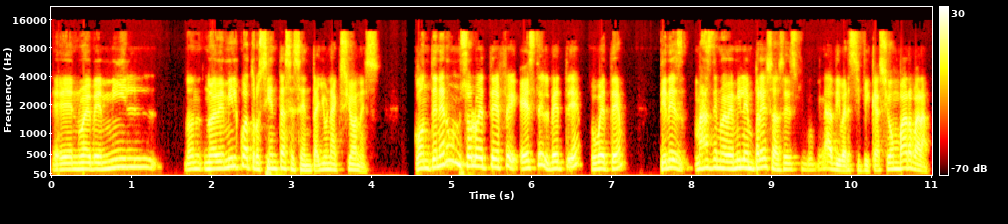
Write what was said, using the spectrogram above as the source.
eh, 9.461 acciones. Con tener un solo ETF, este, el VT, VT, tienes más de 9.000 empresas, es una diversificación bárbara.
